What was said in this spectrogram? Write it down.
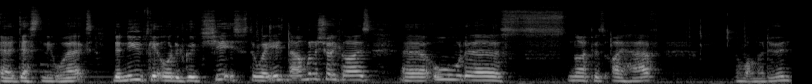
uh, Destiny works. The noobs get all the good shit it's just the way it is. Now I'm going to show you guys uh, all all the snipers I have. And what am I doing?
